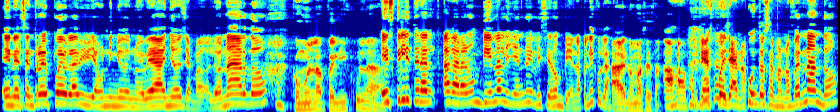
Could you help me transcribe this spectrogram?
en el centro de Puebla vivía un niño de 9 años llamado Leonardo. Como en la película. Es que literal agarraron bien la leyenda y le hicieron bien la película. Ah, nomás esa. Ajá, porque después ya no. Junto a su hermano Fernando,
